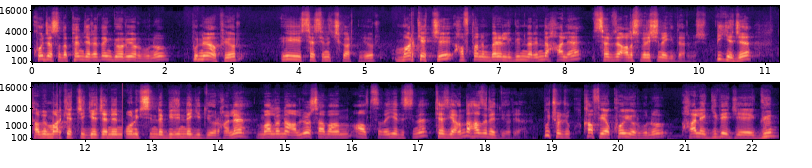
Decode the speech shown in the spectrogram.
Kocası da pencereden görüyor bunu. Bu ne yapıyor? Hiç sesini çıkartmıyor. Marketçi haftanın belirli günlerinde hale sebze alışverişine gidermiş. Bir gece tabi marketçi gecenin 12'sinde birinde gidiyor hale. Malını alıyor sabahın 6'sına 7'sine tezgahında hazır ediyor yani. Bu çocuk kafaya koyuyor bunu. Hale gideceği gün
